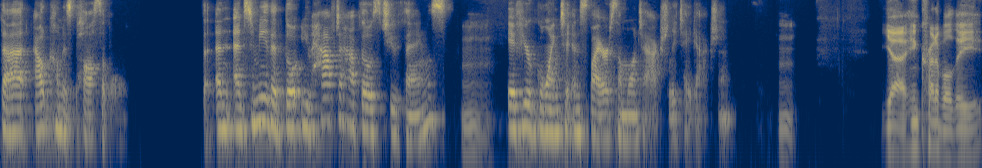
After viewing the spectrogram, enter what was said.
that outcome is possible. And, and to me, that though you have to have those two things Mm. if you're going to inspire someone to actually take action. Yeah, incredible. The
